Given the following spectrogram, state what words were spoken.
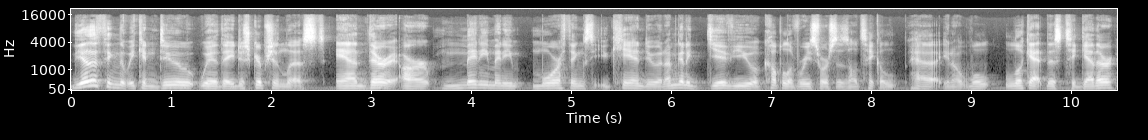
The other thing that we can do with a description list, and there are many, many more things that you can do, and I'm going to give you a couple of resources. I'll take a, you know, we'll look at this together,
